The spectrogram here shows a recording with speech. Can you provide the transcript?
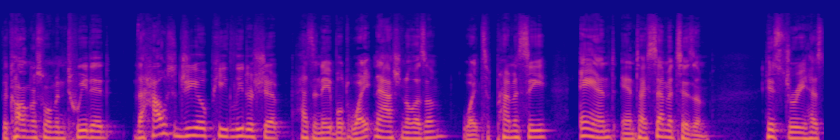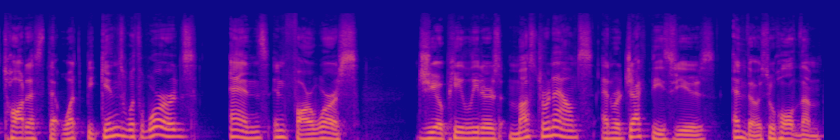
The Congresswoman tweeted The House GOP leadership has enabled white nationalism, white supremacy, and anti Semitism. History has taught us that what begins with words ends in far worse. GOP leaders must renounce and reject these views and those who hold them.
